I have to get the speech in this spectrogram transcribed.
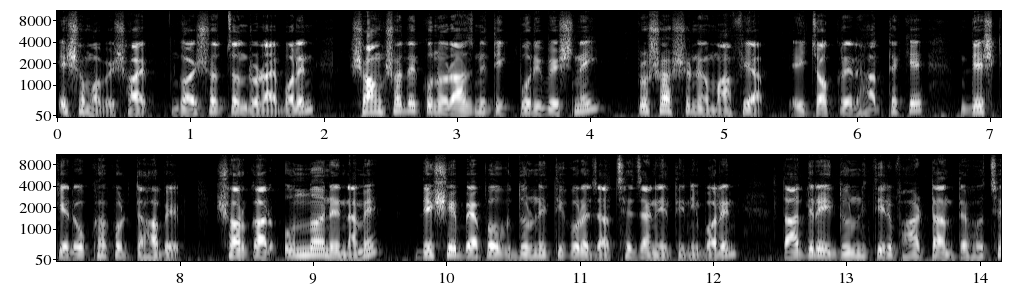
এ সমাবেশ হয়। গয়েশ্বরচন্দ্র রায় বলেন, সংসদে কোনো রাজনৈতিক পরিবেশ নেই প্রশাসনীয় মাফিয়া। এই চক্রের হাত থেকে দেশকে রক্ষা করতে হবে। সরকার উন্নয়নের নামে দেশে ব্যাপক দুর্নীতি করে যাচ্ছে জানিয়ে তিনি বলেন, তাদের এই দুর্নীতির ভার টানতে হচ্ছে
